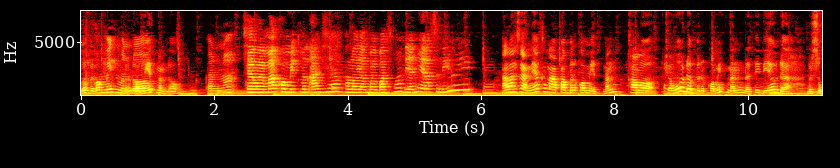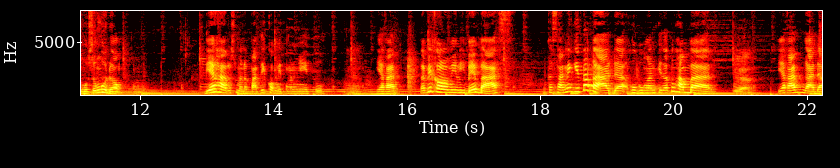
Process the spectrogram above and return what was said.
gue Berkomitmen dong. komitmen dong. Karena cewek mah komitmen aja. Kalau yang bebas mah dia enak sendiri. Alasannya kenapa berkomitmen? Kalau cowok udah berkomitmen berarti dia udah bersungguh-sungguh dong. Dia harus menepati komitmennya itu ya kan? Tapi kalau milih bebas kesannya kita nggak ada hubungan kita tuh hambar. Ya. ya kan? Nggak ada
